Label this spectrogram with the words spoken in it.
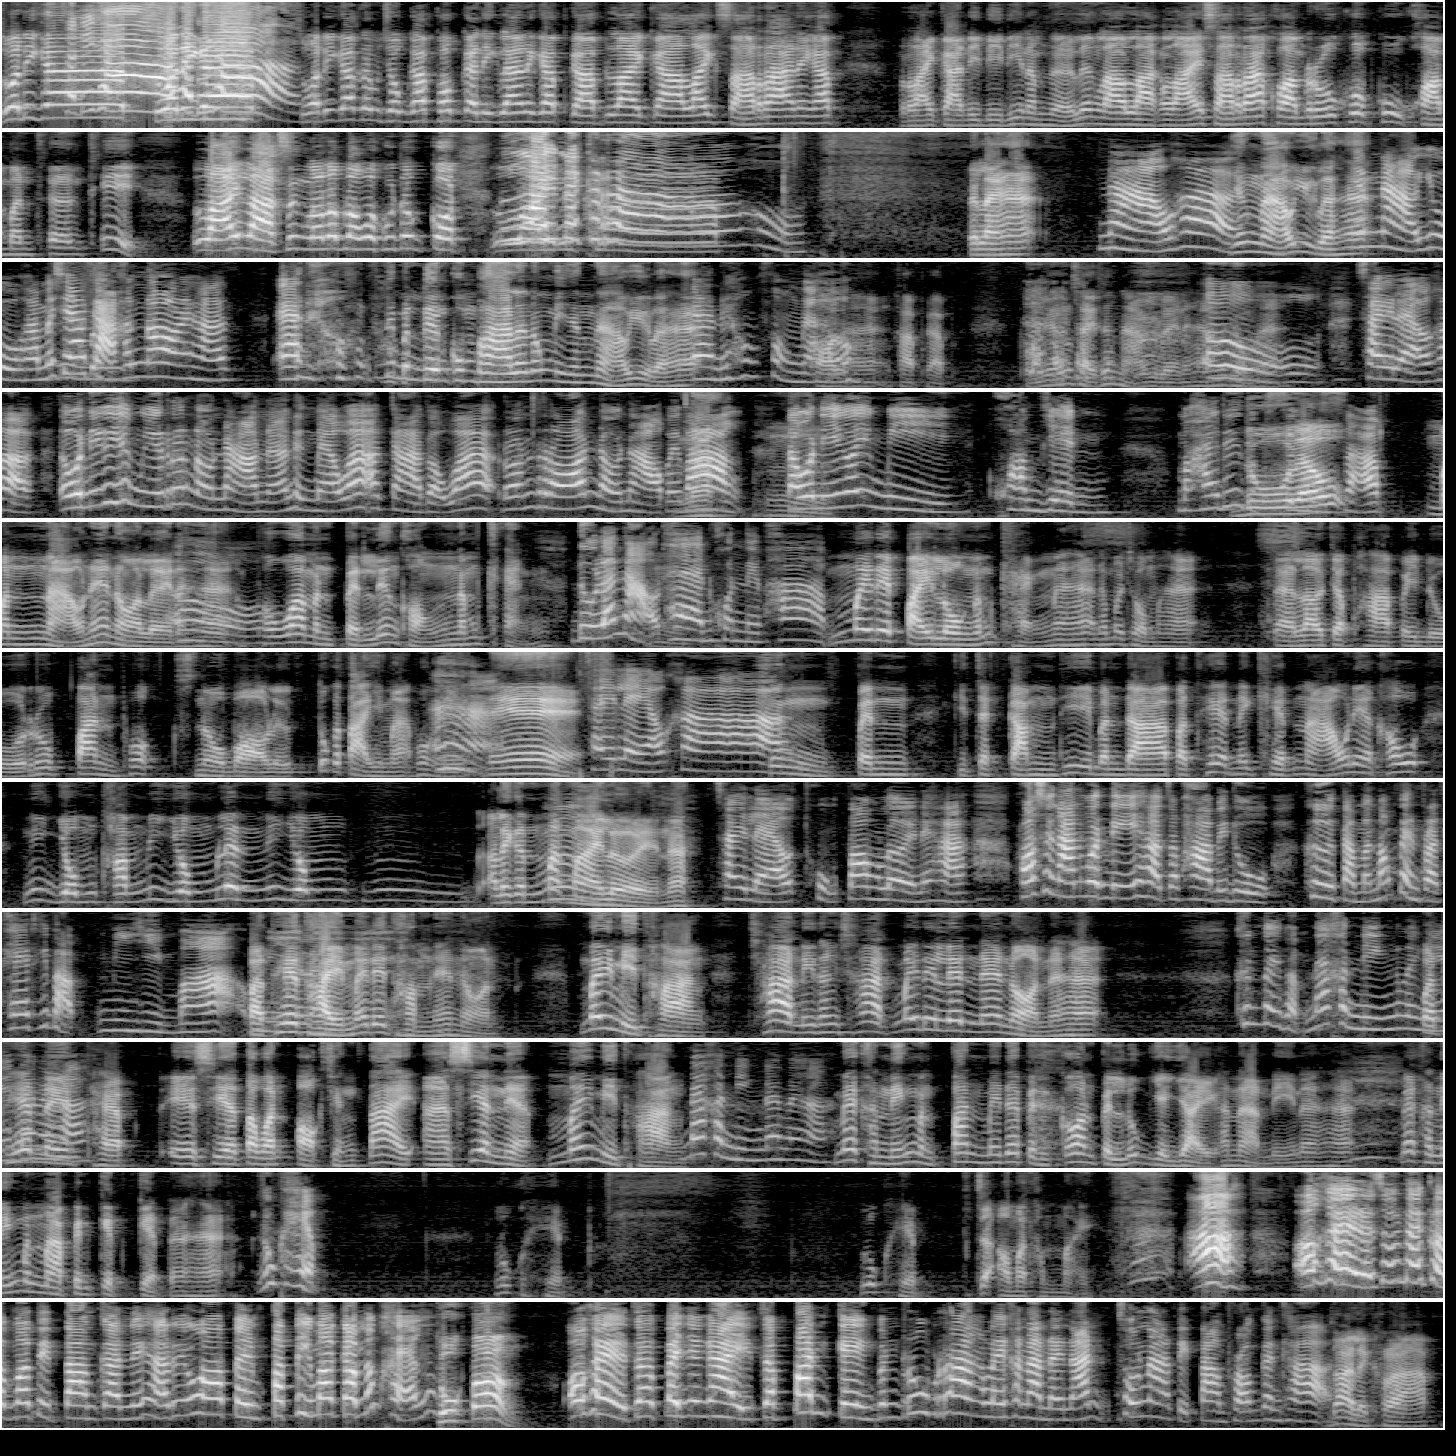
สวัสดีครับ สวัสดีค่ะสวัสดีครับท่านผู้ชมครับ พบกันอีกแล้วนะครับกับรายการไลฟ์สาระนะครับ รายการดีๆ ที่นำเสนอเรื่องราวหลากหลายสาระความรู้ควบคู่ความบันเทิงที่หลายหลากซึ่งเรารับรองว่าคุณต้องกดไลไลน์ค์นะนะคครัรับโอ้โหเป็นไรฮะ หนาวค่ะ ยังหนาวอยู่เหรอฮะ ยังหนาวอยู่ค่ะ ไม่ใช่อากาศข้างนอกนะคะ แอร์ในห้องส่งนี่มันเดือนกุมภาแล้วน้องมียังหนาวอยู่เหรอฮะแอร์ในห้องส่งหนาอ๋อว เหรอฮะครับครับ ผมยังต้องใส่เสื้อหนาวอยู่เลยนะฮะโอ้คุณผู้ชมฮะ ใช่แล้วค่ะ แต่วันนี้ก็ยังมีเรื่องหนาวๆนะ ถึงแม้ว่าอากาศแบบว่าร้อนๆหนาวๆไปบ้างอืมแต่วันนี้ก็ยังมีความเย็นมาให้ได้ดูซึมแล้วซับ มันหนาวแน่นอนเลยนะฮะ โอ้ เพราะว่ามันเป็นเรื่องของน้ำแข็ง ดูแลวหนาวแทนคนในภาพ ไม่ได้ไปลงน้ำแข็งนะฮะท่านผู้ชมฮะ แต่เราจะพาไปดูรูปปั้นพวกสโนว์บอลหรือตุ๊กตาหิมะพวกนี้อ่านี่ใช่แล้วค่ะ ซึ่งเป็น กิจกรรมที่บรรดาประเทศในเขตหนาวเนี่ยเขานิยมทำนิยมเล่นนิยมอืมอะไรกันมากมายเลยนะ ใช่แล้วถูกต้องเลยนะคะ เพราะฉะนั้นวันนี้ค่ะจะพาไปดู คือแต่มันต้องเป็นประเทศที่แบบมีหิมะ ประเทศไทยอะรไม่ได้ทำแน่นอน ไม่มีทางชาตินี้ทั้งชาติไม่ได้เล่นแน่นอนนะฮะ ขึ้นไปแบบแม่คันนิ้งอะไรอย่างประเงี้ยเทศได้ในไหมคะแถบ เอเชียตะวันออกเฉียงใต้อาเซียนเนี่ยไม่มีทาง แม่คันนิ้งได้ไหมคะ แม่คันนิ้งมันปั้นไม่ได้เป็นก้อนเป็นลูกใหญ่ ๆ ขนาดนี้นะฮะ แม่คันนิ้งมันมาเป็นเกล็ดๆนะฮะ ลูกเห็บ ลูกเห็บ ลูกเห็บจะเอามาทำไม อะ โอเค เดี๋ยวช่วงหน้ากลับมาติดตามกันนะคะ เรียกว่าเป็นประติมากรรมน้ำแข็ง ถูกต้อง โอเค จะเป็นยังไง จะปั้นเก่งเป็นรูปร่างอะไรขนาดไหนนั้น ช่วงหน้าติดตามพร้อมกันค่ะ ได้เลยครับ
